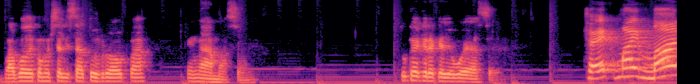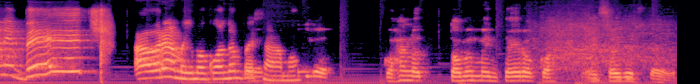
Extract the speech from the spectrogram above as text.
vas a poder comercializar tu ropa en Amazon. ¿Tú qué crees que yo voy a hacer? Take my money, bitch. Ahora mismo, cuando empezamos? Digo, cójanlo, tómenme entero, co- eh, soy de ustedes.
